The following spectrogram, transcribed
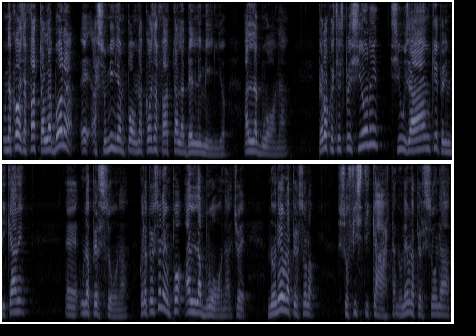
una cosa fatta alla buona eh, assomiglia un po' a una cosa fatta alla belle meglio, alla buona. Però questa espressione si usa anche per indicare eh, una persona. Quella persona è un po' alla buona, cioè non è una persona sofisticata, non è una persona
